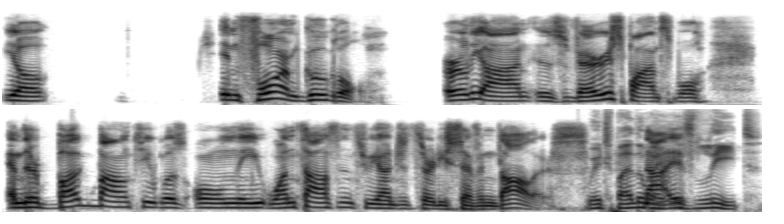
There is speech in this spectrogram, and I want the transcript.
you know, inform Google early on. It was very responsible, and their bug bounty was only one thousand three hundred thirty-seven dollars. Which, by the now, way, if, is leet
